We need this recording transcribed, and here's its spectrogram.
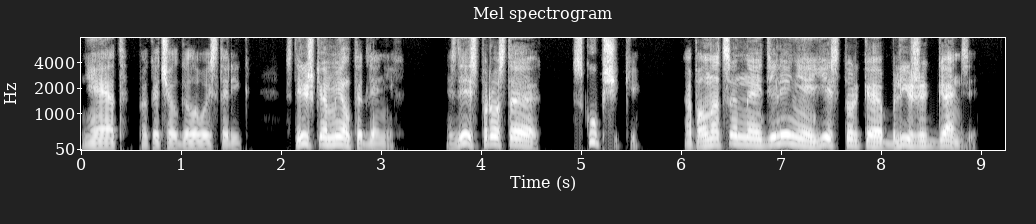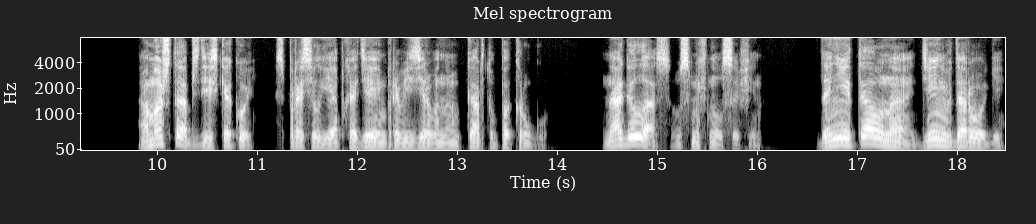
«Нет», — покачал головой старик, — «слишком мелко для них. Здесь просто скупщики, а полноценное отделение есть только ближе к Ганзе. «А масштаб здесь какой?» — спросил я, обходя импровизированную карту по кругу. «На глаз», — усмехнулся Финн. «До Нейтауна день в дороге.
